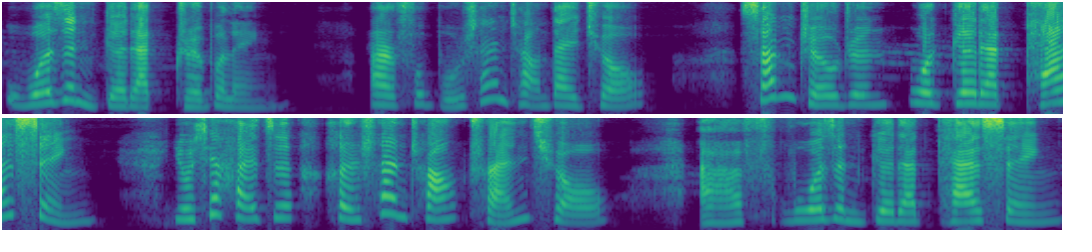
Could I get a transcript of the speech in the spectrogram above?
wasn't good at dribbling. 二夫不擅长带球。Some children were good at passing. 有些孩子很擅长传球。Alf wasn't good at passing.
